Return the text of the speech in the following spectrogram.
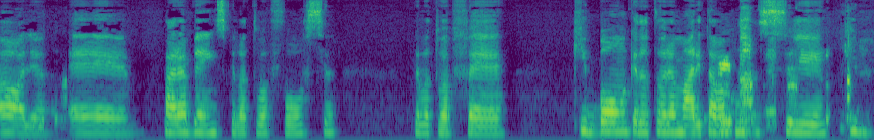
olha, é, parabéns pela tua força, pela tua fé, que bom que a doutora Mari estava com você. Que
